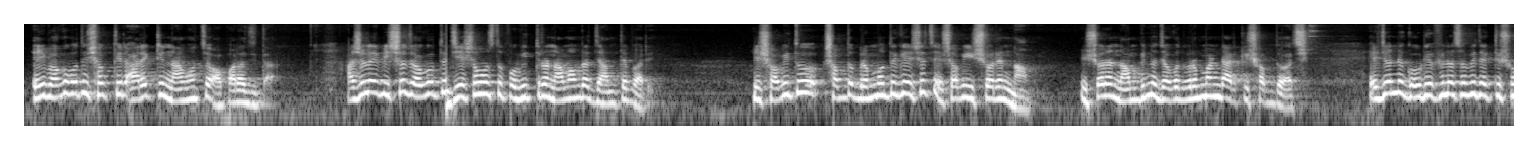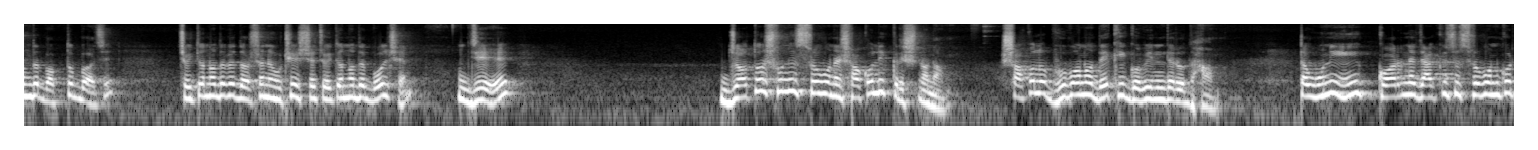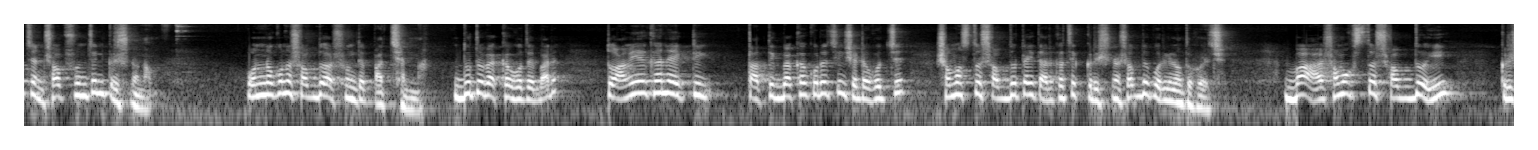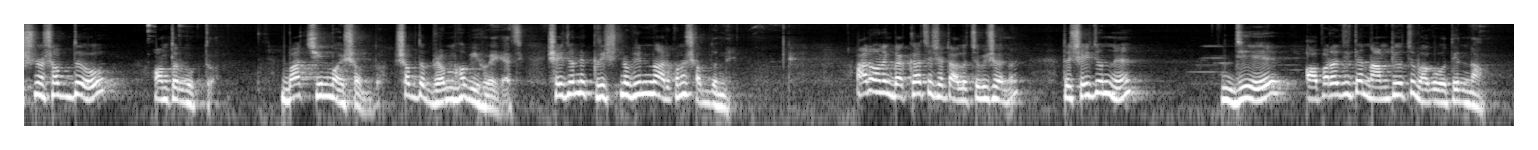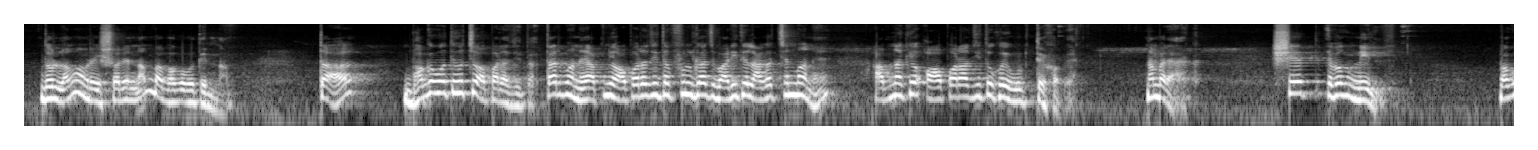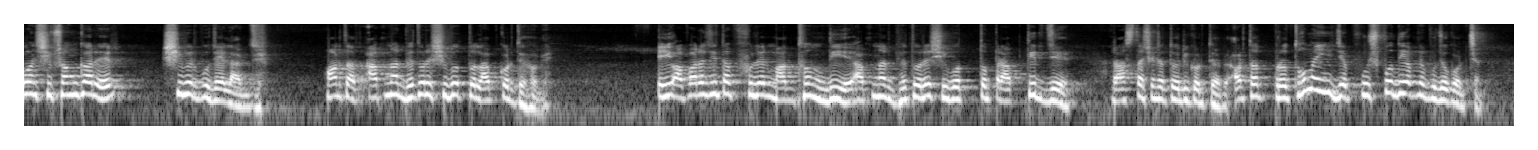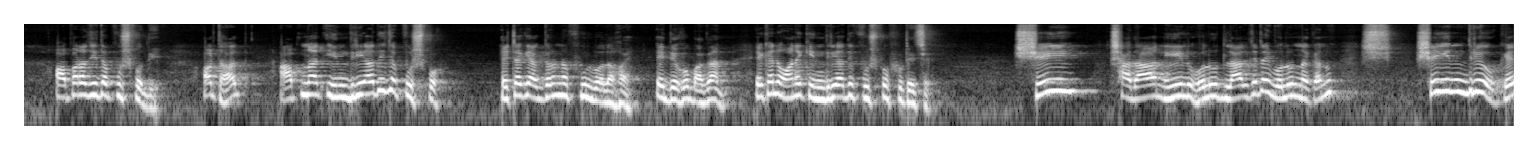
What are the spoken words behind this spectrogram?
এই ভগবতী শক্তির আরেকটি নাম হচ্ছে অপরাজিতা। আসলে এই বিশ্ব জগতে যে সমস্ত পবিত্র নাম আমরা জানতে পারি, এ সবই তো শব্দ ব্রহ্ম থেকে এসেছে, সবই ঈশ্বরের নাম। ঈশ্বরের নাম ভিন্ন, জগৎ ব্রহ্মাণ্ডে আর কি শব্দ আছে। এই জন্য গৌড়ীয় ফিলোসফিতে একটি সুন্দর বক্তব্য আছে। চৈতন্যদেবের দর্শনে উঠে এসছে চৈতন্যদেব বলছেন যে যত শুনি শ্রবণে সকলই কৃষ্ণ নাম, সকল ভুবন দেখি গোবিন্দেরও ধাম। তা উনি কর্ণে যা কিছু শ্রবণ করছেন, সব শুনছেন কৃষ্ণ নাম। অন্য কোনো শব্দ আর শুনতে পাচ্ছেন না। দুটো ব্যাখ্যা হতে পারে। তো আমি এখানে একটি তাত্ত্বিক ব্যাখ্যা করেছি, সেটা হচ্ছে সমস্ত শব্দটাই তার কাছে কৃষ্ণ শব্দে পরিণত হয়েছে। বা সমস্ত শব্দই কৃষ্ণ শব্দেও অন্তর্ভুক্ত। বা চিন্ময় শব্দ। শব্দ ব্রহ্মবি হয়ে গেছে। সেই জন্য কৃষ্ণ ভিন্ন আর কোনো শব্দ নেই। আরও অনেক ব্যাখ্যা আছে, সেটা আলোচ্য বিষয় নয়। তো সেই জন্যে যে অপরাজিতার নামটি হচ্ছে ভগবতীর নাম। ধরলাম আমরা ঈশ্বরের নাম বা ভগবতীর নাম। তা ভগবতী হচ্ছে অপরাজিতা। তার মানে আপনি অপরাজিতা ফুল গাছ বাড়িতে লাগাচ্ছেন মানে আপনাকে অপরাজিত হয়ে উঠতে হবে। নাম্বার এক, শ্বেত এবং নীল। ভগবান শিবশঙ্করের শিবের পূজায় লাগছে। অর্থাৎ আপনার ভেতরে শিবত্ব লাভ করতে হবে। এই অপরাজিতা ফুলের মাধ্যম দিয়ে আপনার ভেতরে শিবত্ব প্রাপ্তির যে রাস্তা সেটা তৈরি করতে হবে। অর্থাৎ প্রথমেই যে পুষ্প দিয়ে আপনি পুজো করছেন, অপরাজিতা পুষ্প দিয়ে, অর্থাৎ আপনার ইন্দ্রিয়াদি যে পুষ্প, এটাকে এক ধরনের ফুল বলা হয়, এই দেহ বাগান। এখানে অনেক ইন্দ্রিয়াদি পুষ্প ফুটেছে। সেই সাদা, নীল, হলুদ, লাল যেটাই বলুন না কেন সেই ইন্দ্রিয়কে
